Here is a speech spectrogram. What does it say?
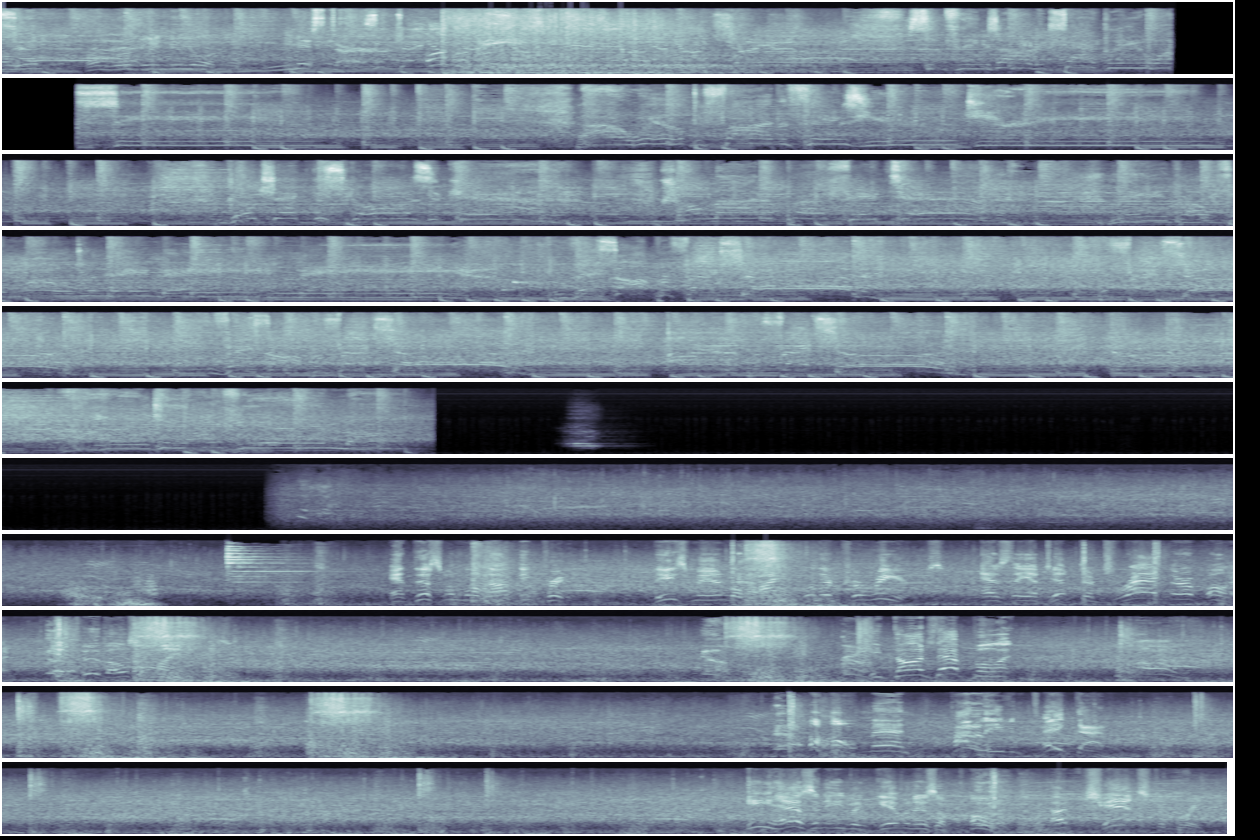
opponent from Brooklyn, New York, Mr. Some things aren't exactly what seem. I will define the things you dream. Go check the scores again. And this one will not be pretty. These men will fight for their careers as they attempt to drag their opponent into those flames. He dodged that bullet. Oh, man. How did he even take that? He hasn't even given his opponent a chance to breathe.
